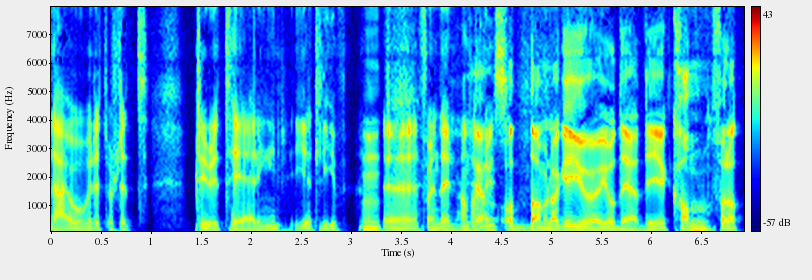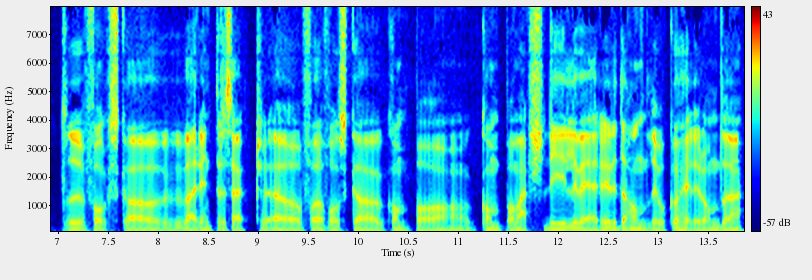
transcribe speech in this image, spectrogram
det er jo rett og slett prioriteringer i et liv Mm. eh, for en del, Ja, og damelaget gjør jo det de kan for at folk skal være interessert, og for at folk skal komme på, komme på match. De leverer, det handler jo ikke heller om det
